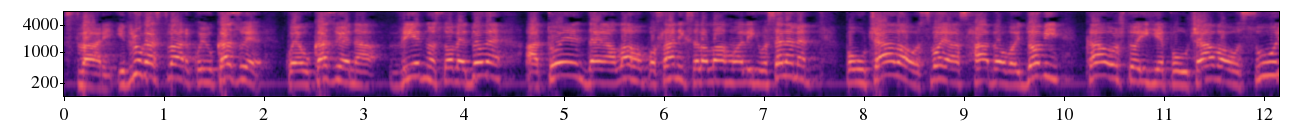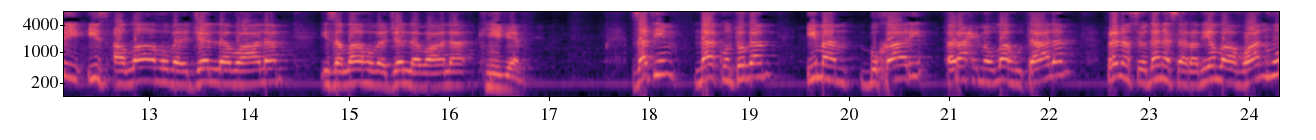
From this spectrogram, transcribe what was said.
stvari. I druga stvar koju ukazuje, koja ukazuje na vrijednost ove dove, a to je da je Allahu poslanik sallallahu alaihi wasallam poučavao svoje ashabe ovoj dovi kao što ih je poučavao suri iz Allahove dželle ala iz Allahove dželle ala knjige. Zatim, nakon toga, imam Bukhari, rahimahullahu ta'ala, prenosi od Anasa radijallahu anhu,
